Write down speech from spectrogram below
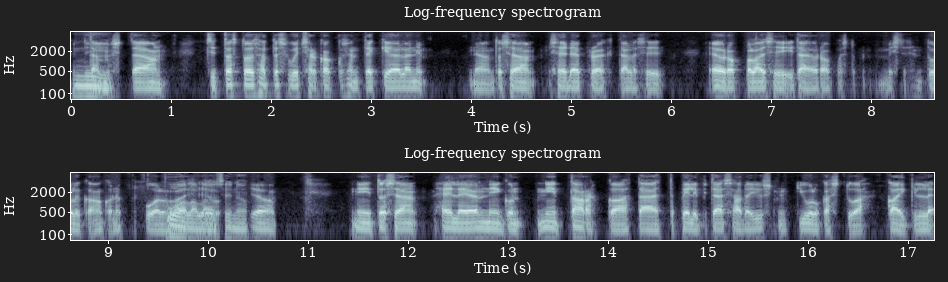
niin, tämmöistä on. Sitten taas toisaalta tässä Witcher 2 tekijöillä, niin ne on tosiaan CD Projekt tällaisia eurooppalaisia Itä-Euroopasta, mistä se nyt tulikaan, onko ne puolalaisia? puolalaisia, no. Joo. Niin tosiaan heillä ei ole niin, kuin, niin tarkkaa tämä, että peli pitää saada just nyt julkaistua kaikille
